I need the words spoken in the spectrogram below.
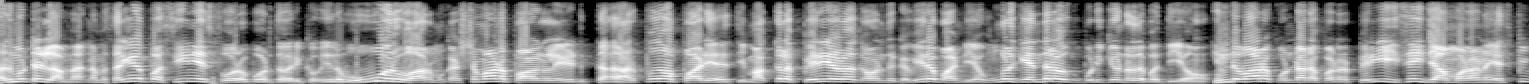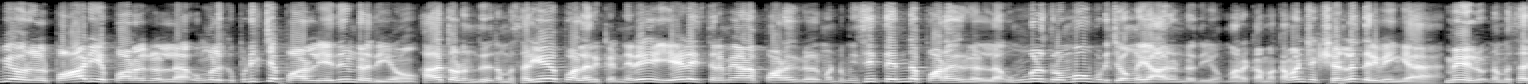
அது மட்டும் இல்லாமல் நம்ம சரிங்கப்பா சீனியர்ஸ் ஃபோரை பொறுத்த வரைக்கும் இதில் ஒவ்வொரு வாரமும் கஷ்டமான பாடல்களை எடுத்து அதை அற்புதமாக பாடி அழுத்தி மக்களை பெரிய அளவுக்கு கவர்ந்திருக்க வீரபாண்டிய உங்களுக்கு எந்த அளவுக்கு பிடிக்கும்ன்றத பற்றியும் இந்த வாரம் கொண்டாடப்படுற பெரிய இசை ஜாமானான எஸ்பிபி அவர்கள் பாடிய பாடல்களில் உங்களுக்கு பிடிச்ச பாடல் எதுன்றதையும் அதை தொடர்ந்து நம்ம சரியமைப்பாளர் இருக்க நிறைய ஏழை திறமையான பாடல்கள் மற்றும் இசை தெரிந்த பாடல்களில் உங்களுக்கு ரொம்பவும் பிடிச்சவங்க யாருன்றதையும் மறக்காம கமெண்ட் செக்ஷனில் தெரிவிங்க. மேலும் நம்ம சரி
